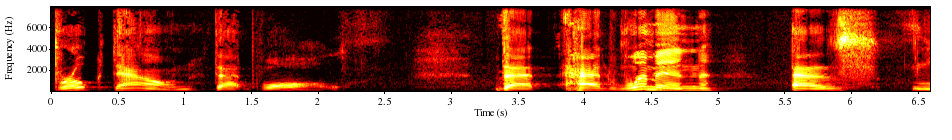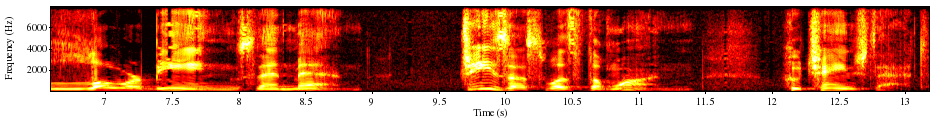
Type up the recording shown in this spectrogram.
broke down that wall that had women as lower beings than men. Jesus was the one who changed that.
